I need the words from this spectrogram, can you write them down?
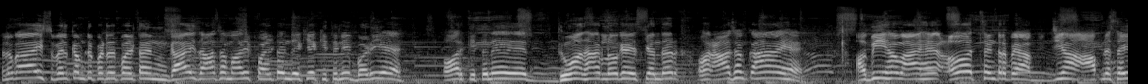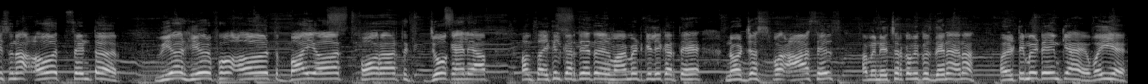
hello guys welcome to Patal Paltan guys आज हमारी पलटन देखिए, कितनी बड़ी है और कितने धुआंधार लोग हैं इसके अंदर। और आज हम कहाँ आए हैं? अभी हम आए हैं अर्थ सेंटर पे आप। जी हाँ आपने सही सुना earth centre we are here for earth by earth for earth जो कह ले आप। हम साइकिल करते हैं तो एनवायरनमेंट के लिए करते हैं नॉट जस्ट फॉर आर सेल्स हमें नेचर को भी कुछ देना है ना। अल्टीमेट एम क्या है? वही है।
